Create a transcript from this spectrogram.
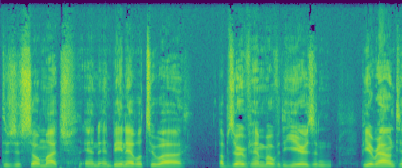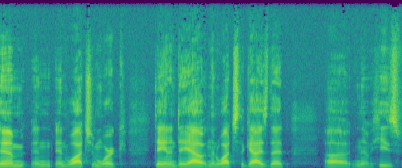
there's just so much, and, and being able to uh, observe him over the years and be around him and, and watch him work day in and day out, and then watch the guys that uh, you know he's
